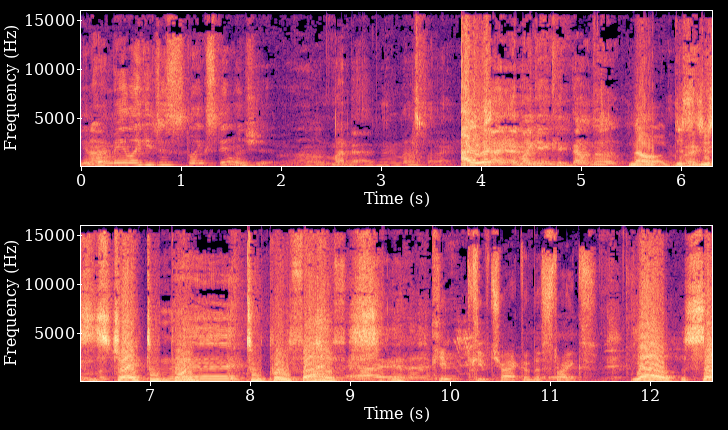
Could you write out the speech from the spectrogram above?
You know what I mean? Like he's just like stealing shit. Oh, my bad, man. I'm sorry. I li- I, am I getting kicked out now? No, this is just strike two point two point five. keep keep track of the strikes. Yo, so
